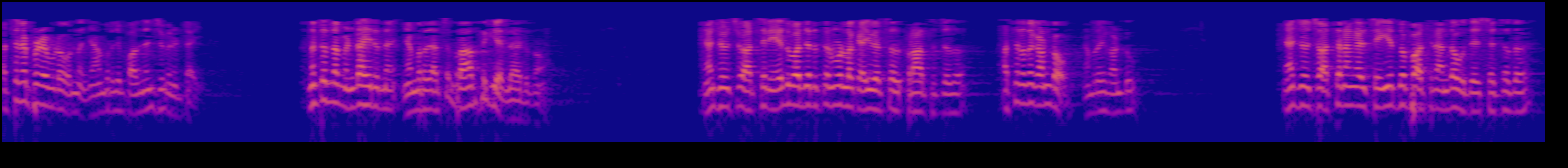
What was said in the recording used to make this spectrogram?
അച്ഛനെപ്പോഴും ഇവിടെ വന്ന്? ഞാൻ പറഞ്ഞു പതിനഞ്ച് മിനിറ്റായി. എന്നിട്ടെന്താ മിണ്ടായിരുന്നേ? ഞാൻ പറഞ്ഞു അച്ഛൻ പ്രാർത്ഥിക്കുകയല്ലായിരുന്നോ? ഞാൻ ചോദിച്ചു അച്ഛൻ ഏത് വചനത്തിനുമുള്ള കൈവച്ച പ്രാർത്ഥിച്ചത്? അച്ഛനത് കണ്ടോ? ഞാൻ പറഞ്ഞു കണ്ടു. ഞാൻ ചോദിച്ചു അച്ഛൻ അങ്ങനെ ചെയ്യുന്നപ്പോ അച്ഛൻ എന്താ ഉദ്ദേശിച്ചത്?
